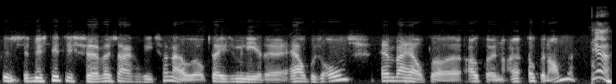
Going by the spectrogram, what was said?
Dus, dus dit is, wij zagen iets van, nou, op deze manier helpen ze ons en wij helpen ook, een, ook een ander. Ja,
